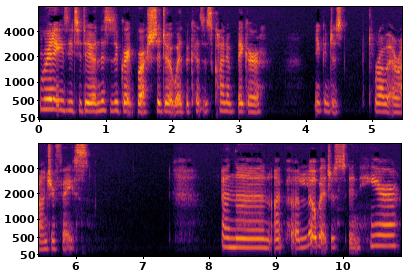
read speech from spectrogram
Really easy to do, and this is a great brush to do it with because it's kind of bigger. You can just throw it around your face. And then I put a little bit just in here.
